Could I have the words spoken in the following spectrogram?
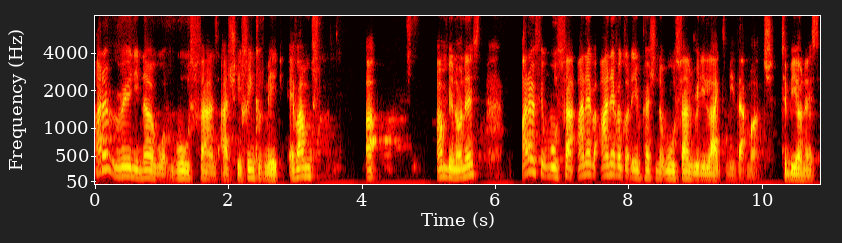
I don't really know what Wolves fans actually think of me. If I'm, I, I'm being honest. I don't think Wolves fans. I never, I never got the impression that Wolves fans really liked me that much, to be honest.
